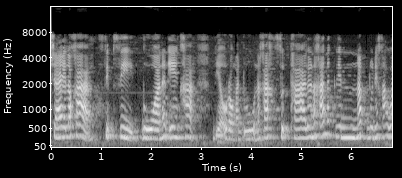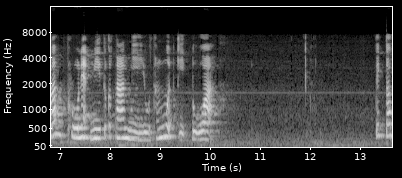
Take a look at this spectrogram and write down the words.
ใช่แล้วค่ะ 14 ตัวนั่นเองค่ะ เดี๋ยวเรามาดูนะคะ สุดท้ายแล้วนะคะ นักเรียนนับดูนะคะว่าครูเนี่ยมีตุ๊กตาหมีอยู่ทั้งหมดกี่ตัว ติ๊กต๊อก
